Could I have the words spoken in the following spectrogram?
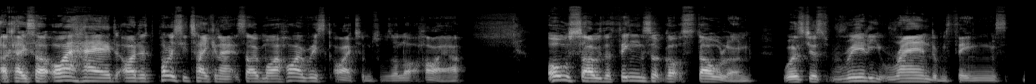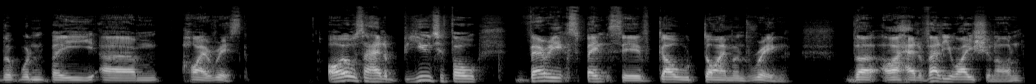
Okay, so I had I had a policy taken out, so my high risk items was a lot higher. Also, the things that got stolen was just really random things that wouldn't be um, high risk. I also had a beautiful, very expensive gold diamond ring that I had a valuation on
